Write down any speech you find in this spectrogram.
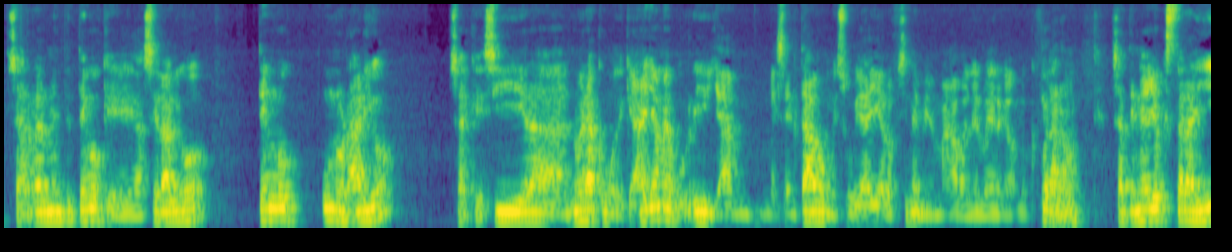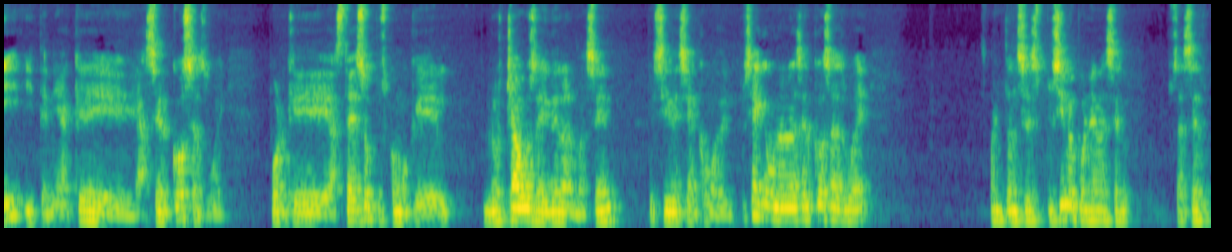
o sea, realmente tengo que hacer algo, tengo un horario, o sea, que sí era, no era como de que, ah, ya me aburrí, ya me sentaba o me subía ahí a la oficina de mi mamá, vale verga o lo que fuera, Claro. ¿no? O sea, tenía yo que estar ahí y tenía que hacer cosas, güey. Porque hasta eso, pues como que los chavos ahí del almacén, pues sí decían como de, pues sí hay que poner a hacer cosas, güey. Entonces, pues sí me ponían a hacer, pues, a hacer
